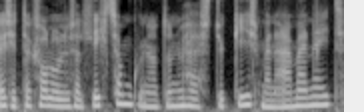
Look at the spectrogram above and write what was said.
esiteks oluliselt lihtsam, kui nad on ühes tükis, me näeme neid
